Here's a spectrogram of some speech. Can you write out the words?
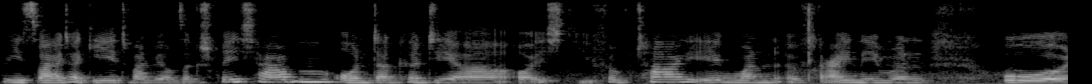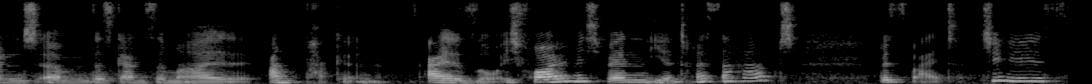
wie es weitergeht, wann wir unser Gespräch haben und dann könnt ihr euch die fünf Tage irgendwann äh, frei nehmen und ähm, das Ganze mal anpacken. Also, ich freue mich, wenn ihr Interesse habt. Bis bald. Tschüss.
